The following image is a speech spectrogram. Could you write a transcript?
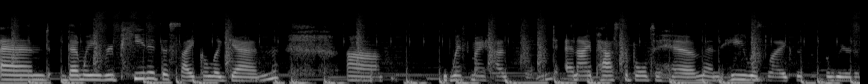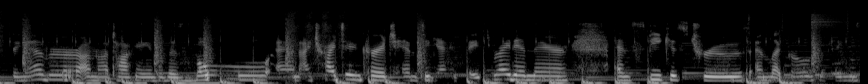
And then we repeated the cycle again. Um, with my husband and I passed the bowl to him and he was like, This is the weirdest thing ever. I'm not talking into this bowl. And I tried to encourage him to get his face right in there and speak his truth and let go of the things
